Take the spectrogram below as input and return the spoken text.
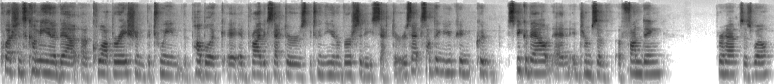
questions coming in about uh, cooperation between the public and private sectors, between the university sector. Is that something you can could speak about, and in terms of, of funding? perhaps as well?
